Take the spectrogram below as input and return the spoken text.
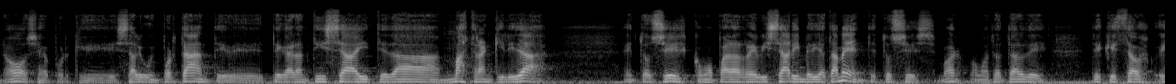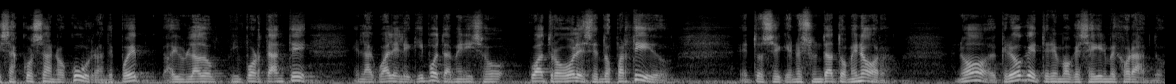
¿No? O sea, porque es algo importante, te garantiza y te da más tranquilidad. Entonces, como para revisar inmediatamente. Entonces, bueno, vamos a tratar de, de que esas cosas no ocurran. Después hay un lado importante en la cual el equipo también hizo cuatro goles en dos partidos, entonces que no es un dato menor. ¿no? Creo que tenemos que seguir mejorando.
